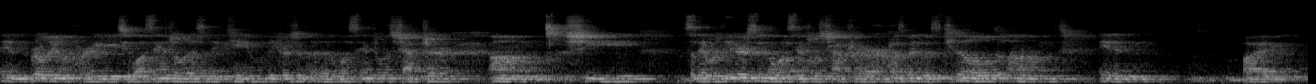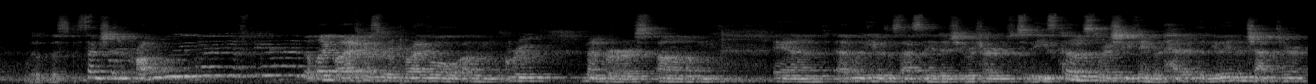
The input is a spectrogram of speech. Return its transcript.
and early in the party to Los Angeles, and they became leaders in the Los Angeles chapter. Um, she, so they were leaders in the Los Angeles chapter. Her husband was killed um, in by this essentially probably by the FBI, but like by a sort of rival um, group members. Um, and uh, when he was assassinated, she returned to the East Coast, where she became the head of the New Haven chapter.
